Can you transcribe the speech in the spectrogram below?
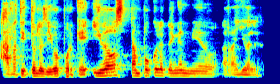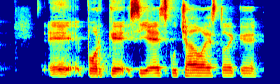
al ratito les digo por qué. Y dos, tampoco le tengan miedo a Rayuela. Eh, porque si he escuchado esto de que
